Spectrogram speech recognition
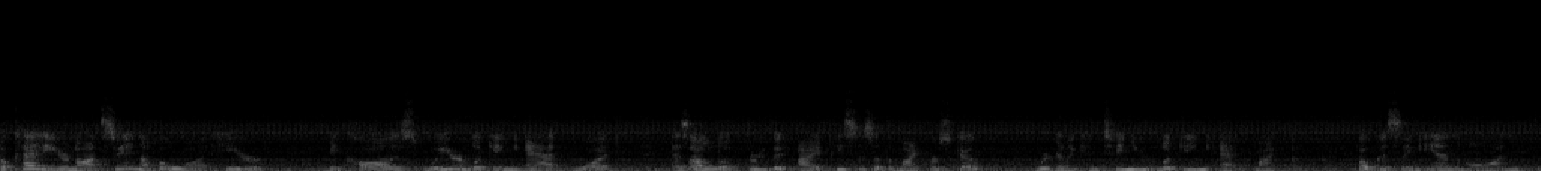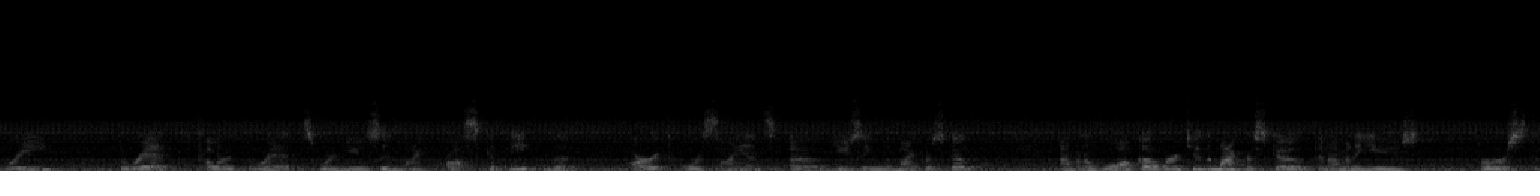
Okay, you're not seeing a whole lot here because we are looking at what, as I look through the eyepieces of the microscope, we're going to continue looking at my, focusing in on three thread, colored threads. We're using microscopy, the art or science of using the microscope. I'm going to walk over to the microscope and I'm going to use first the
